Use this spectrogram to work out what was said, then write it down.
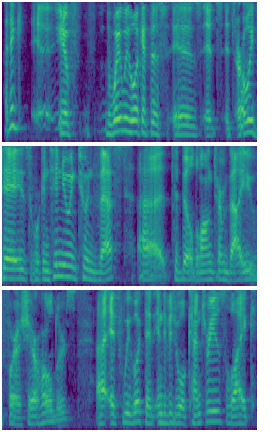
I think uh, you know the way we look at this is it's it's early days. We're continuing to invest uh, to build long term value for our shareholders. Uh, if we looked at individual countries like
